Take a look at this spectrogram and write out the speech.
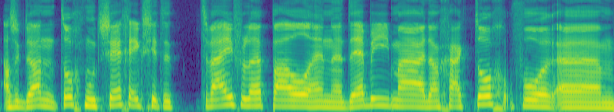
Als ik dan toch moet zeggen... Ik zit te twijfelen, Paul en Debbie. Maar dan ga ik toch voor... ehm,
